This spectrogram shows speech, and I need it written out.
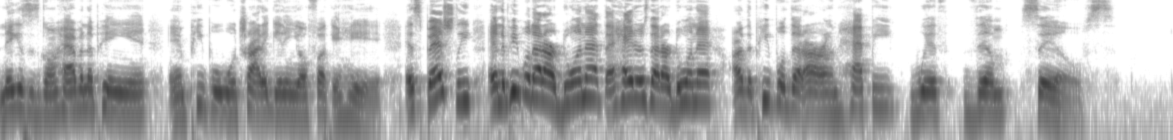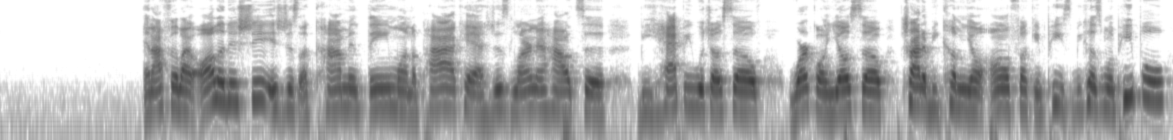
Niggas is gonna have an opinion and people will try to get in your fucking head. Especially, and the people that are doing that, the haters that are doing that, are the people that are unhappy with themselves. And I feel like all of this shit is just a common theme on the podcast. Just learning how to be happy with yourself, work on yourself, try to become your own fucking peace. Because when people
